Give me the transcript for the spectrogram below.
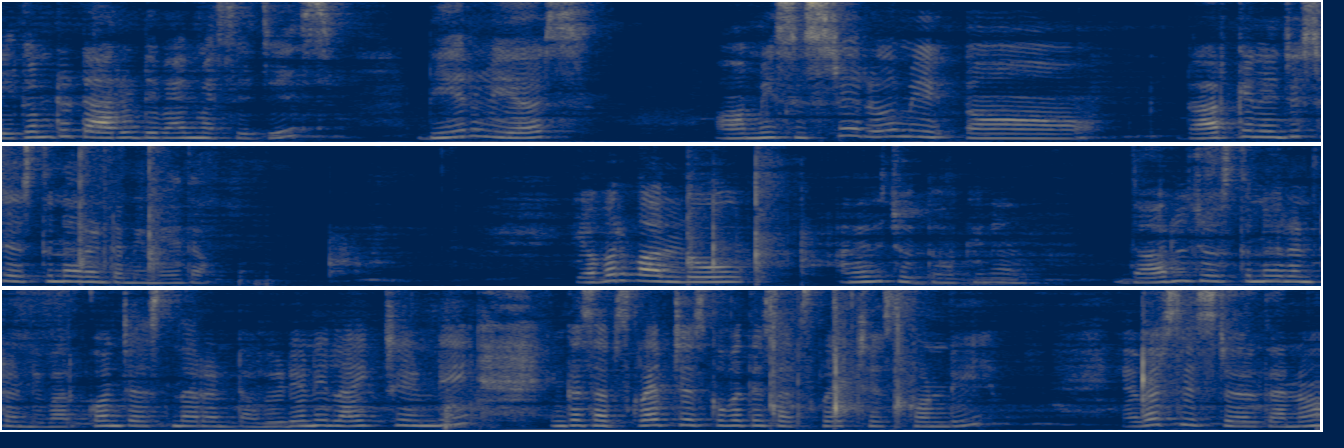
Welcome to tarot divine messages dear viewers మీ సిస్టర్ మీ డార్క్ ఎనర్జీస్ చేస్తున్నారంట మీ మీద. ఎవరు వాళ్ళు అనేది చూద్దాం ఓకేనా? దారులు చూస్తున్నారంటండి వర్క్ ఆన్ చేస్తున్నారంట. వీడియోని లైక్ చేయండి ఇంకా సబ్స్క్రైబ్ చేసుకోకపోతే సబ్స్క్రైబ్ చేసుకోండి. ఎవరు సిస్టర్ తను?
